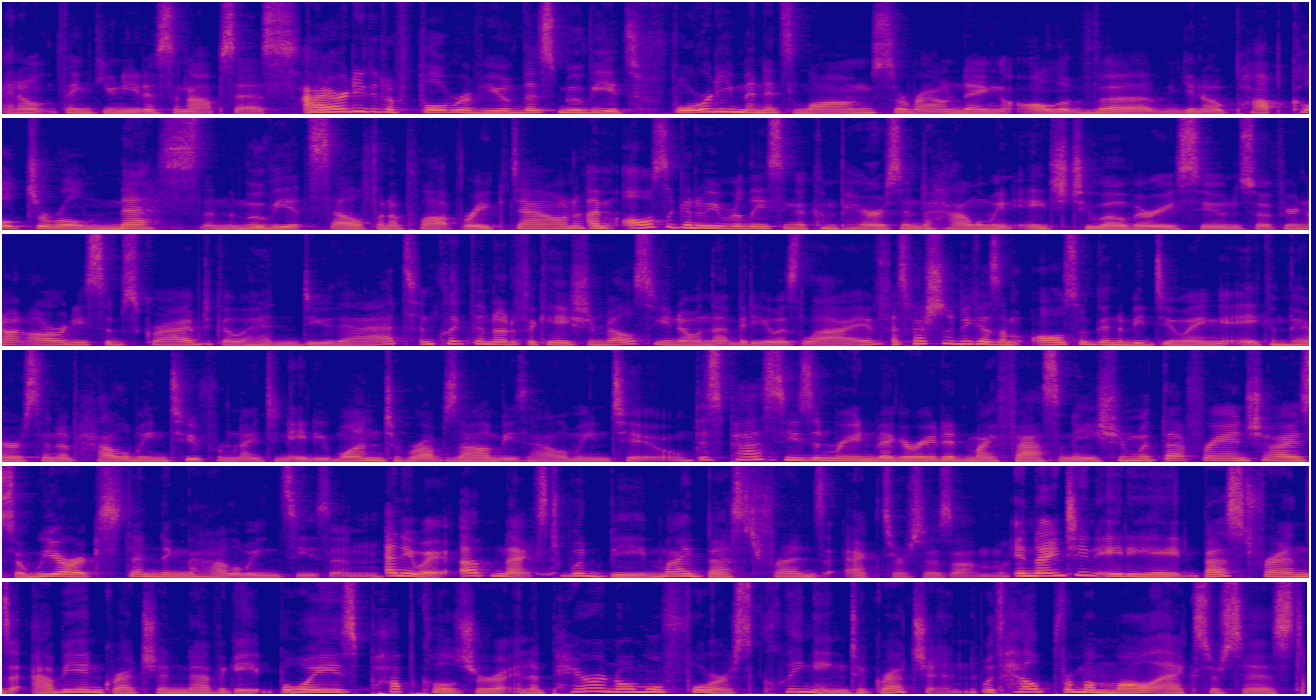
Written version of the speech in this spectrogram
I don't think you need a synopsis. I already did a full review of this movie. It's 40 minutes long, surrounding all of the, you know, pop cultural mess and the movie itself and a plot breakdown. I'm also going to be releasing a comparison to Halloween H2O very soon, so if you're not already subscribed, go ahead and do that. And click the notification bell so you know when that video is live, especially because I'm also going to be doing a comparison of Halloween 2 from 1981 to Rob Zombie's Halloween 2. This past season reinvigorated my fascination with that franchise, so we are extending the Halloween season. Anyway, up next would be My Best Friend's Exorcism. In 1988, best friends Abby and Gretchen navigate boys, pop culture, and a paranormal force clinging to Gretchen. With help from a mall exorcist,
